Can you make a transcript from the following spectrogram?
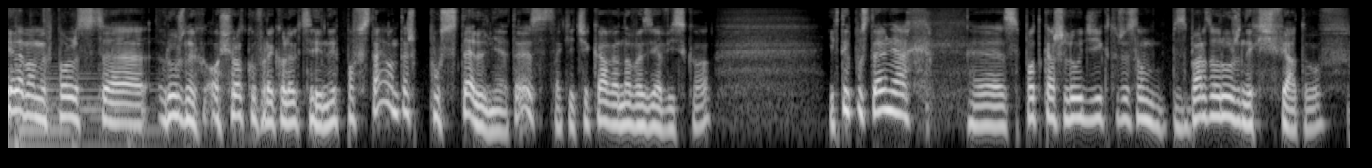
Wiele mamy w Polsce różnych ośrodków rekolekcyjnych. Powstają też pustelnie. To jest takie ciekawe, nowe zjawisko. I w tych pustelniach e, spotkasz ludzi, którzy są z bardzo różnych światów.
